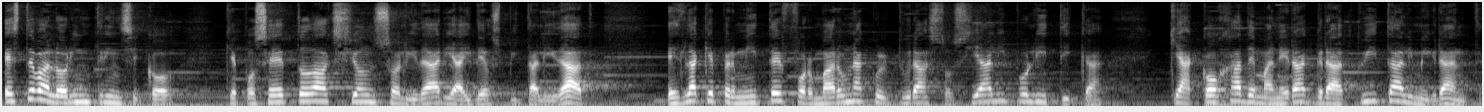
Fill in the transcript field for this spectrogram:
Este valor intrínseco que posee toda acción solidaria y de hospitalidad es la que permite formar una cultura social y política que acoja de manera gratuita al inmigrante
